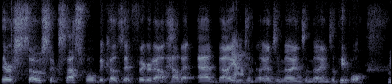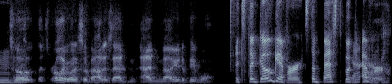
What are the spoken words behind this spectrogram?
They're so successful because they've figured out how to add value yeah. to millions and millions and millions of people. Mm-hmm. So that's really what it's about: is add add value to people. It's the Go Giver. It's the best book yeah. ever.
